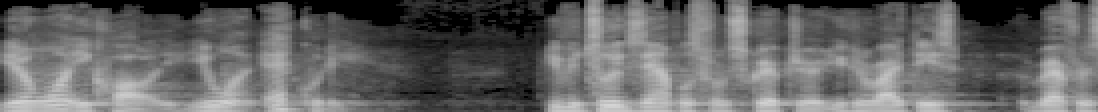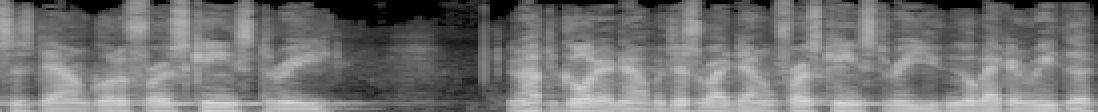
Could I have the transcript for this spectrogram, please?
You don't want equality, you want equity give you two examples from Scripture. You can write these references down. Go to 1 Kings 3. You don't have to go there now, but just write down 1 Kings 3. You can go back and read the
